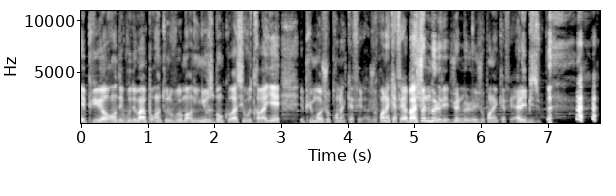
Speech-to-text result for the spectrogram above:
Et puis, euh, rendez-vous demain pour un tout nouveau Morning News. Bon courage si vous travaillez. Et puis, moi, je prendre un café là. Je prendre un café. Ah bah, je viens de me lever. Je viens de me lever. Je vais prendre un café. Allez, bisous.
